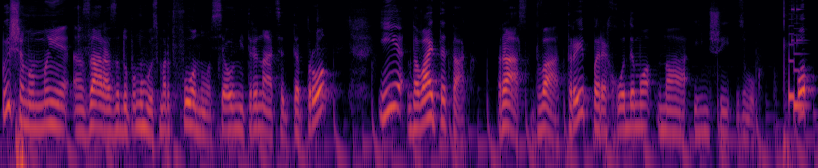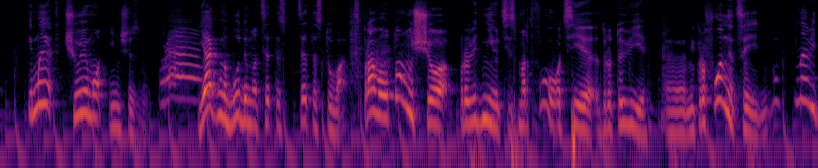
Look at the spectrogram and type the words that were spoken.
Пишемо ми зараз за допомогою смартфону Xiaomi 13 T Pro. І давайте так. Раз, два, три. Переходимо на інший звук. Оп! І ми чуємо інший звук. Ура! Як ми будемо це, це тестувати? Справа у тому, що провідні оці смартфони, оці дротові е, мікрофони, цей ну, навіть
